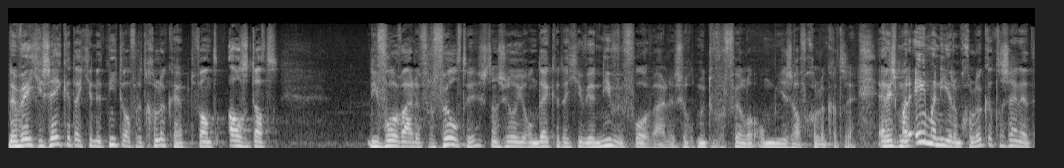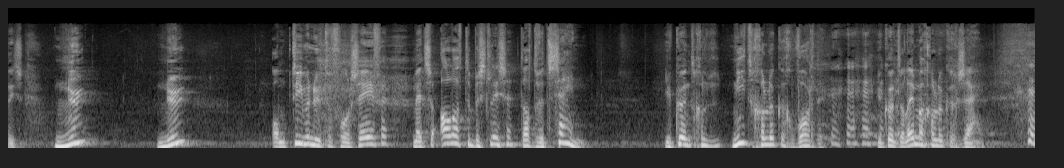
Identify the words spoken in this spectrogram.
dan weet je zeker dat je het niet over het geluk hebt. Want als dat die voorwaarde vervuld is... dan zul je ontdekken dat je weer nieuwe voorwaarden zult moeten vervullen... om jezelf gelukkig te zijn. Er is maar één manier om gelukkig te zijn. Dat is nu, nu om tien minuten voor zeven met z'n allen te beslissen dat we het zijn. Je kunt gel niet gelukkig worden. Je kunt alleen maar gelukkig zijn.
